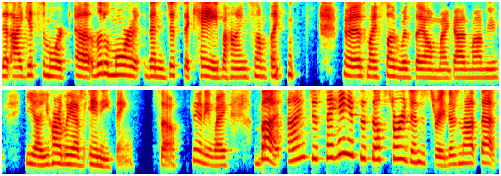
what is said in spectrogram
that I get some more, uh, a little more than just a K behind something. As my son would say, oh my God, mom, you, yeah, you hardly have anything. So anyway, but I just say, hey, it's the self-storage industry. There's not that,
